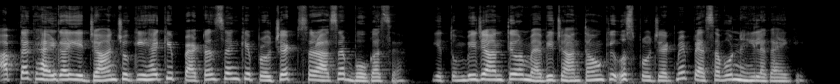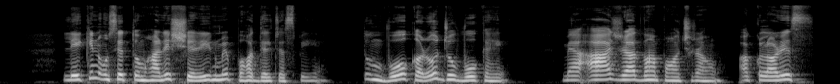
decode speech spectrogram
अब तक हैगा ये जान चुकी है कि पैटर्सन के प्रोजेक्ट सरासर बोगस है। ये तुम भी जानते हो और मैं भी जानता हूँ कि उस प्रोजेक्ट में पैसा वो नहीं लगाएगी। लेकिन उसे तुम्हारे शरीर में बहुत दिलचस्पी है। तुम वो करो जो वो कहे। मैं आज रात वहाँ पहुँच रहा हूँ। और क्लोरिस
